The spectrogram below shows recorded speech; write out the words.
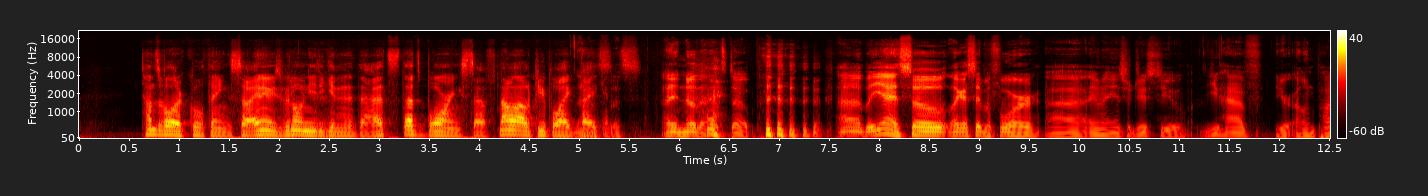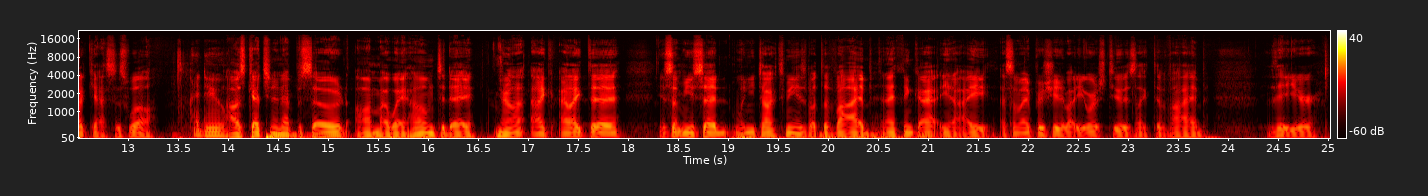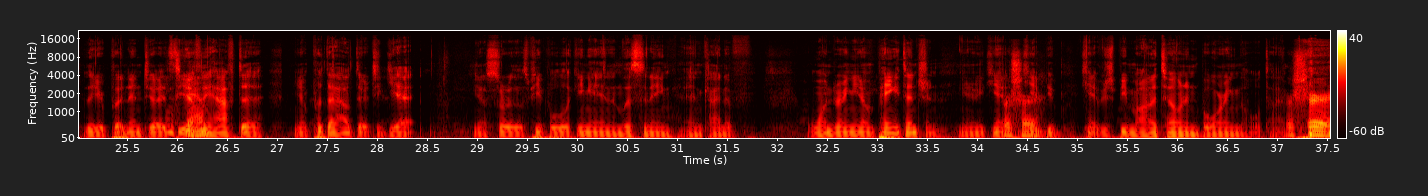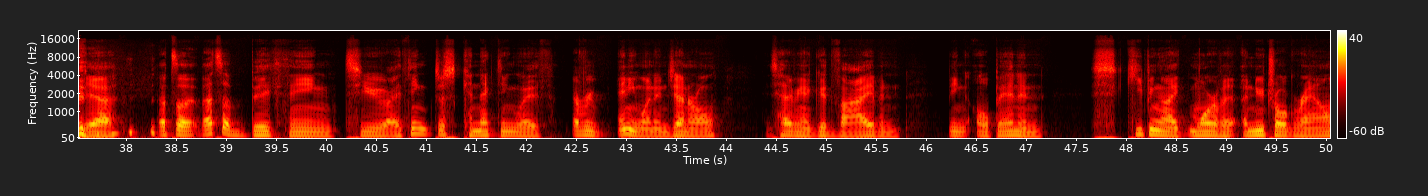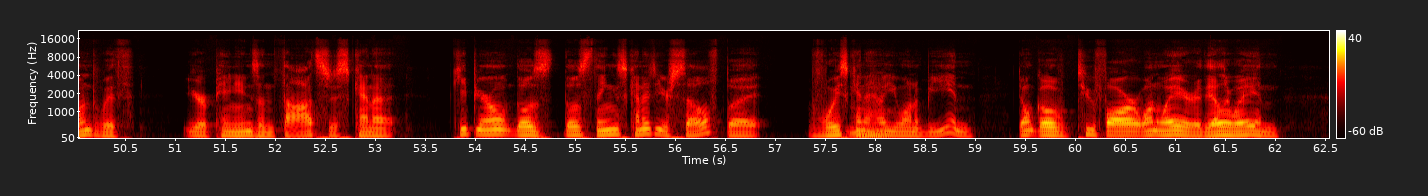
tons of other cool things. So, anyways, we don't oh, need to get into that. That's that's boring stuff. Not a lot of people like No, that's, biking. that's I didn't know that. That's dope. uh, but yeah, so like I said before, uh, when I introduced you, you have your own podcast as well. I do. I was catching an episode on my way home today. You know, like I like the you know, something you said when you talked to me is about the vibe, and I think I you know I that's something I appreciate about yours too is like the vibe that you're that you're putting into it. Thanks, you man. definitely have to you know put that out there to get you know sort of those people looking in and listening and kind of wondering you know paying attention. You know you can't sure. can't be can't just be monotone and boring the whole time. For sure, yeah. that's a that's a big thing too. I think just connecting with every anyone in general is having a good vibe and being open and keeping like more of a, a neutral ground with your opinions and thoughts. Just kind of keep your own those those things kind of to yourself, but voice kind of how mm-hmm. you want to be and don't go too far one way or the other way and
